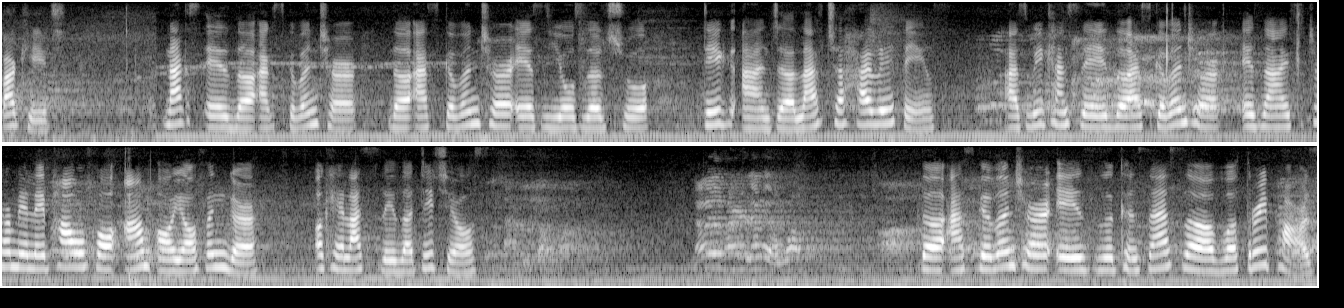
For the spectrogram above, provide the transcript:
bucket. Next is the excavator. The excavator is used to dig and uh, lift heavy things. As we can see, the excavator is an extremely powerful arm or your finger. Okay, let's see the details. The excavator is consists of three parts.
